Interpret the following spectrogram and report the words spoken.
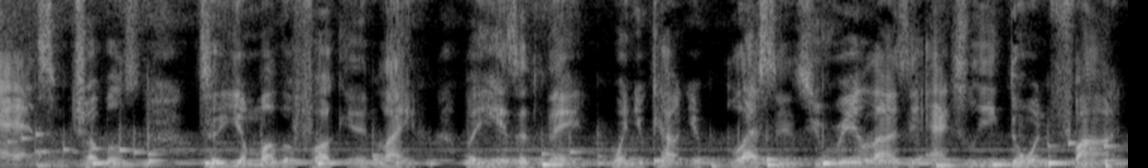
add some troubles to your motherfucking life. But here's the thing. When you count your blessings, you realize you're actually doing fine.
